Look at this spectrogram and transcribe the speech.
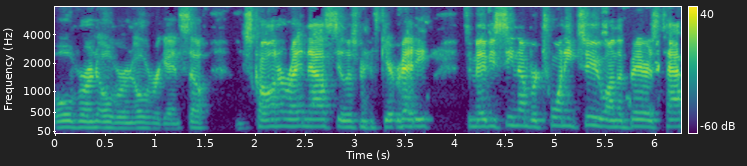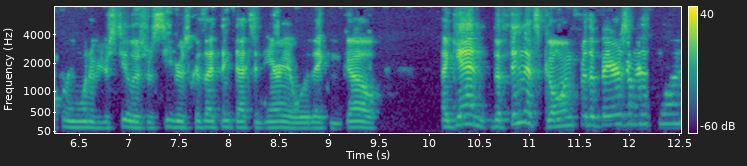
over and over and over again. So I'm just calling it right now, Steelers fans, get ready to maybe see number 22 on the Bears tackling one of your Steelers receivers because I think that's an area where they can go. Again, the thing that's going for the Bears on this one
